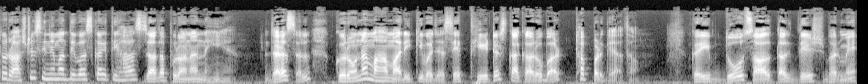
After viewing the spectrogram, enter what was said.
तो राष्ट्रीय सिनेमा दिवस का इतिहास ज़्यादा पुराना नहीं है। दरअसल, कोरोना महामारी की वजह से थिएटर्स का कारोबार ठप पड़ गया था। करीब दो साल तक देश भर में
